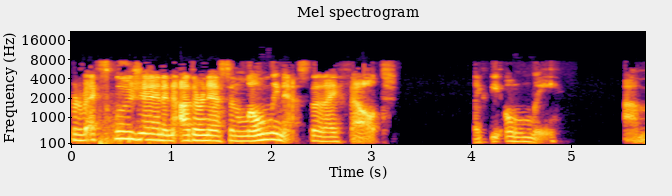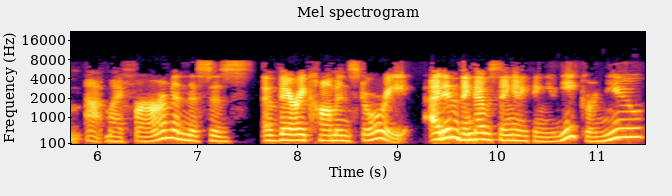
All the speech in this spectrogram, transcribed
sort of exclusion and otherness and loneliness that I felt like the only um, at my firm. And this is a very common story. I didn't think I was saying anything unique or new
